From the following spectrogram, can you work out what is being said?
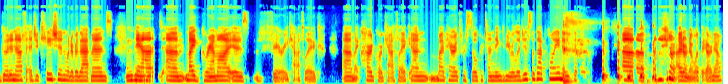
good enough education, whatever that meant. Mm-hmm. And um, my grandma is very Catholic. Um, like hardcore Catholic, and my parents were still pretending to be religious at that point, and so um, I don't know what they are now,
